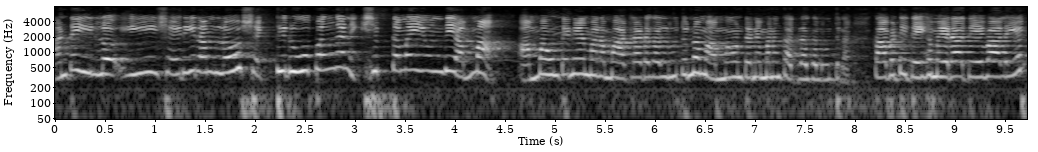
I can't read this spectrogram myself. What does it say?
అంటే ఈలో ఈ శరీరంలో శక్తి రూపంగా నిక్షిప్తమై ఉంది అమ్మ. అమ్మ ఉంటేనే మనం మాట్లాడగలుగుతున్నాం అమ్మ ఉంటేనే మనం కదలగలుగుతున్నాం. కాబట్టి దేహమేరా దేవాలయం?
